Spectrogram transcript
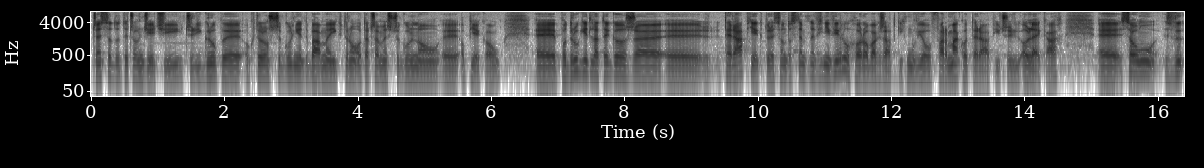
często dotyczą dzieci, czyli grupy, o którą szczególnie dbamy i którą otaczamy szczególną e, opieką. Po drugie dlatego, że terapie, które są dostępne w niewielu chorobach rzadkich, mówię o farmakoterapii, czyli o lekach, są z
